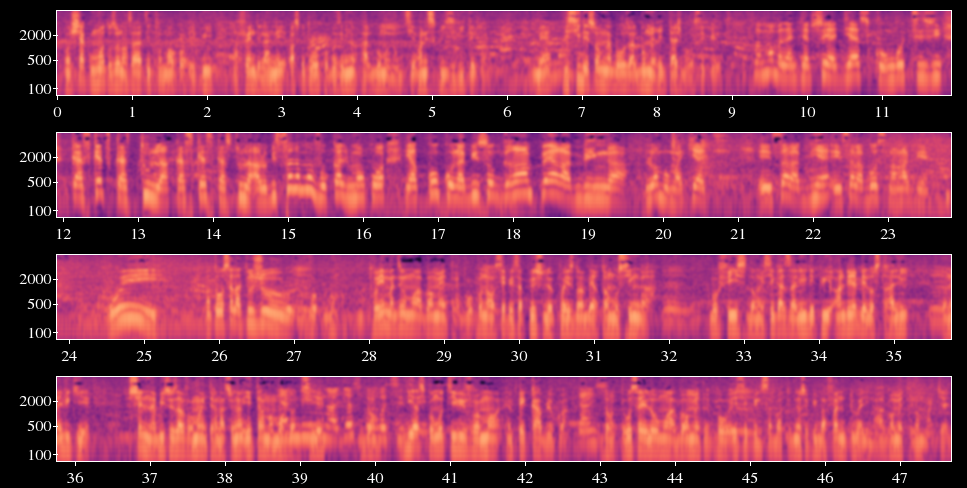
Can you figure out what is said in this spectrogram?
Donc chaque mois, toujours lancer un titre moko et puis en fin de l'année, parce que tu proposer un album en entier, en exclusivité. Quoi. Mais d'ici décembre, on a un album héritage pour OCP. Vraiment, balandi na biso ya Dias Congo TV, casquette Kastula, casquette Kastula, alobi salamo vocal moko ya koko na biso grand-père Ambinga. Luambo makiati esala bien esala boss na nga bien. Oui, on te sala toujours mm. bon. Toyemba nzembo mwa grand maître mpona kosepelisa plus le président Bertrand Musinga mm. beau fils donc esika azali depuis en direct de l'Australie mm. donc nayebi ki chaîne na biso eza vraiment international etalama monde entier donc dias congo tv vraiment impeccable quoi Danger. donc tokosalela au moins grand maître mpo esepelisa bato nyonso epuis bafani tu balingaka grand maître lome makiadi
